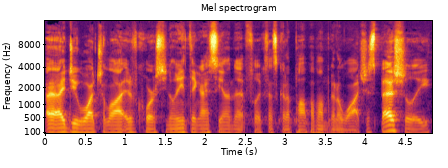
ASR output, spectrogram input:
I, I do watch a lot, and of course, you know, anything I see on Netflix that's gonna pop up, I'm gonna watch. Especially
